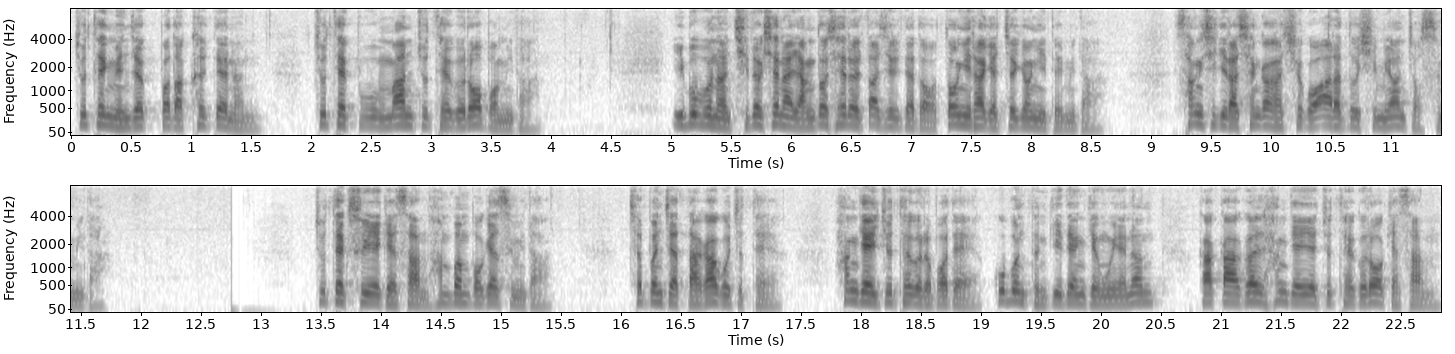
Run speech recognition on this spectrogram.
주택 면적보다 클 때는 주택 부분만 주택으로 봅니다. 이 부분은 취득세나 양도세를 따질 때도 동일하게 적용이 됩니다. 상식이라 생각하시고 알아두시면 좋습니다. 주택 수의 계산 한번 보겠습니다. 첫 번째 다가구 주택 한 개의 주택으로 보되 구분 등기된 경우에는 각각을 한 개의 주택으로 계산.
